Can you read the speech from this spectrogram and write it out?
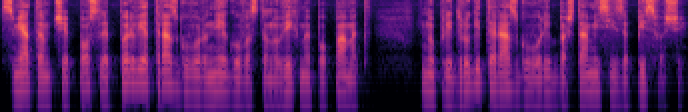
Смятам, че после първият разговор ние го възстановихме по памет, но при другите разговори баща ми си записваше.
